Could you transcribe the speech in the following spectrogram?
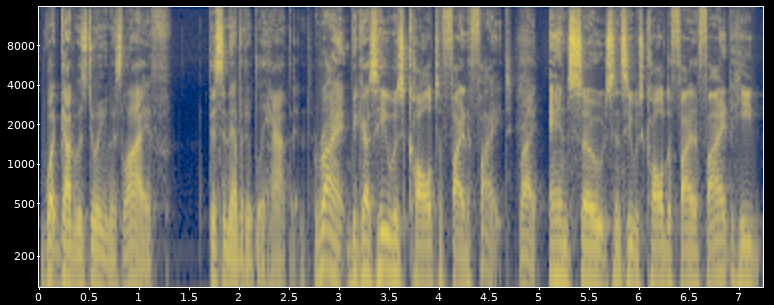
what God was doing in his life, this inevitably happened. Right, because he was called to fight a fight. Right. And so since he was called to fight a fight, he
